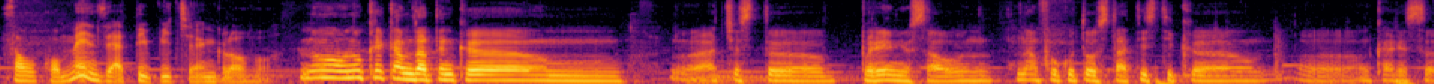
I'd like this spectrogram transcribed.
sau comenzi atipice în Glovo? Nu, nu cred că am dat încă um, acest uh, premiu sau n-am făcut o statistică uh, în care să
